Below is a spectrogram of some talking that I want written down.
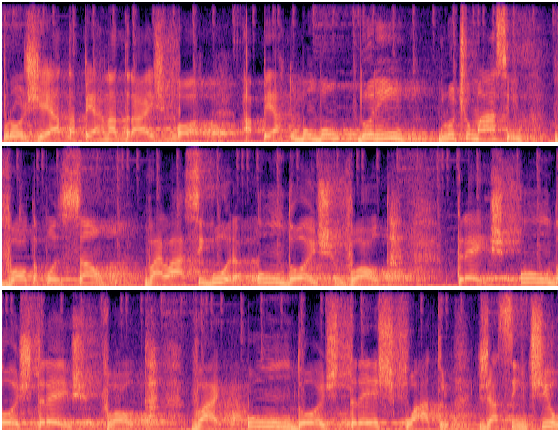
projeta a perna atrás, ó, aperta o bumbum durinho, glúteo máximo, volta a posição, vai lá, segura, um, dois, volta, três, um, dois, três, volta, vai, um, dois, três, quatro, já sentiu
